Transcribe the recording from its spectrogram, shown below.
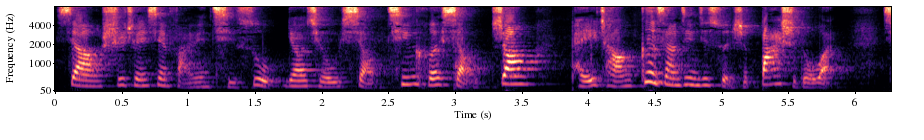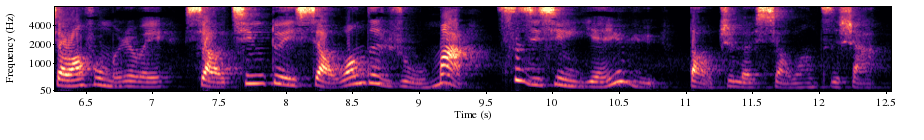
向石泉县法院起诉，要求小青和小张赔偿各项经济损失八十多万。小王父母认为，小青对小汪的辱骂、刺激性言语导致了小王自杀，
